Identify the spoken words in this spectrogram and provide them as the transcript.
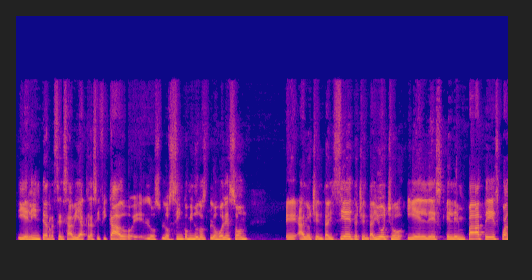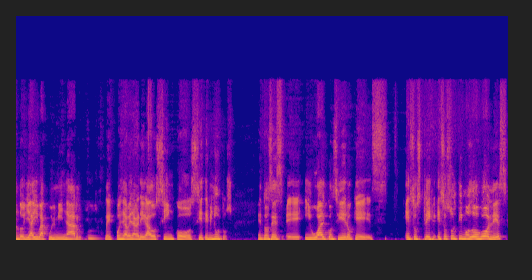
y el Inter se había clasificado. Eh, los, los cinco minutos, los goles son eh, al 87, 88 y el, el empate es cuando ya iba a culminar después de haber agregado cinco o siete minutos. Entonces, eh, igual considero que esos, tres, esos últimos dos goles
